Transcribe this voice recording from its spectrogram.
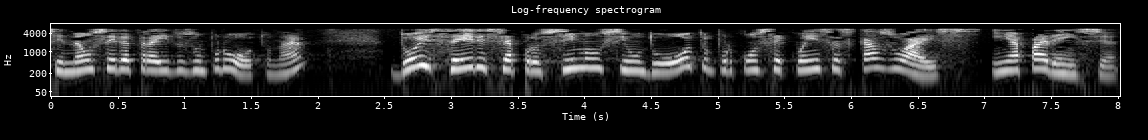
senão ser atraídos um por outro, né? Dois seres se aproximam-se um do outro por consequências casuais, em aparência,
